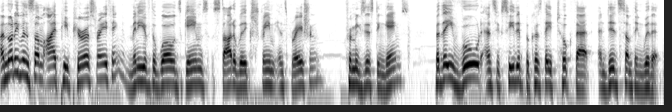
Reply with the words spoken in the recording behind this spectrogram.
I'm not even some IP purist or anything. Many of the world's games started with extreme inspiration from existing games, but they ruled and succeeded because they took that and did something with it,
